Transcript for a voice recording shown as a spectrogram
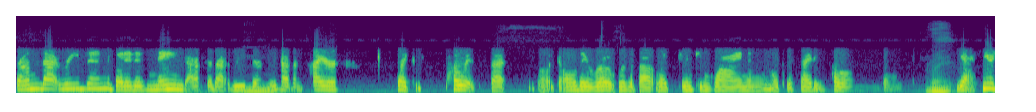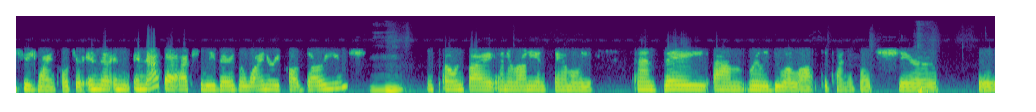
from that region, but it is named after that region. Hmm. We have entire like poets that like all they wrote was about like drinking wine and like reciting poems and Right. yeah, huge, huge wine culture. In the in, in Napa, actually, there's a winery called Darioush. hmm It's owned by an Iranian family, and they um, really do a lot to kind of like share the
